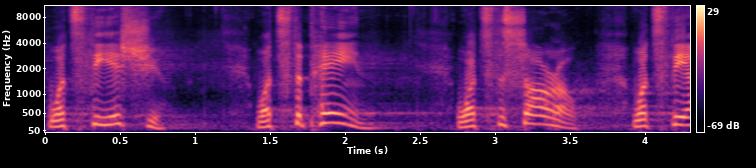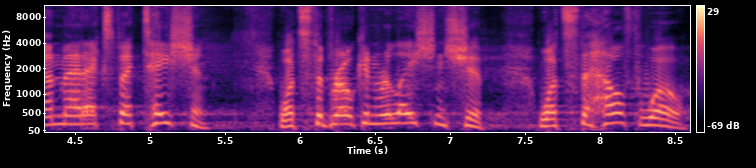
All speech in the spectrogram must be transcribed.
What's the issue? What's the pain? What's the sorrow? What's the unmet expectation? What's the broken relationship? What's the health woe?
